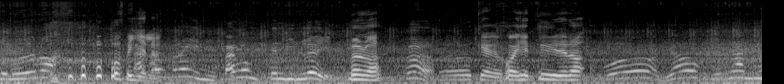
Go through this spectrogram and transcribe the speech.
เสมอเนาะไปเย็นแล้วไม่ได้นี่ปังลงเป็นดินเลยเมื่อวะเออเออแกก็คอยเห็นคือเลยเนาะโอ้เดี๋ยวเดี๋ยวงานนี้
